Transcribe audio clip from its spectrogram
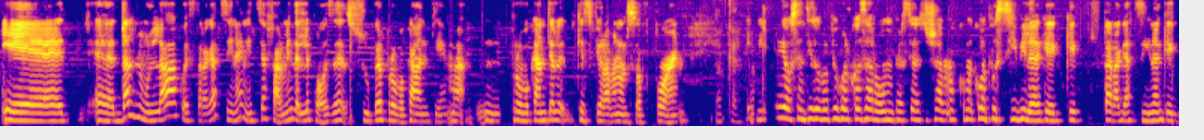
E eh, dal nulla questa ragazzina inizia a farmi delle pose super provocanti, ma mh, mm, provocanti alle, che sfioravano il soft porn. Okay. E ho sentito proprio qualcosa rompersi, cioè, ma come è possibile che, che sta ragazzina che,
